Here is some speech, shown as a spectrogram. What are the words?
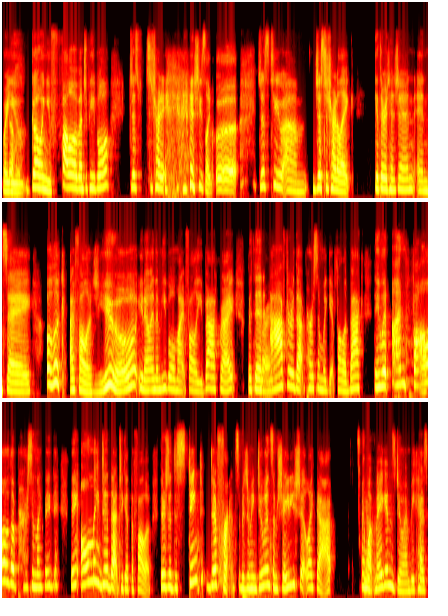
where Ugh. you go and you follow a bunch of people just to try to she's like Ugh. just to um just to try to like get their attention and say oh look i followed you you know and then people might follow you back right but then right. after that person would get followed back they would unfollow the person like they they only did that to get the follow there's a distinct difference between doing some shady shit like that and yeah. what Megan's doing because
